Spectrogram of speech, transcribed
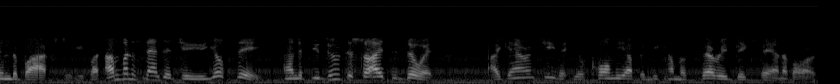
in the box to you. But I'm going to send it to you. You'll see. And if you do decide to do it, I guarantee that you'll call me up and become a very big fan of ours.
